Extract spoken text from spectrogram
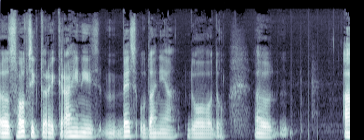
z hoci ktorej krajiny bez udania dôvodu. A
